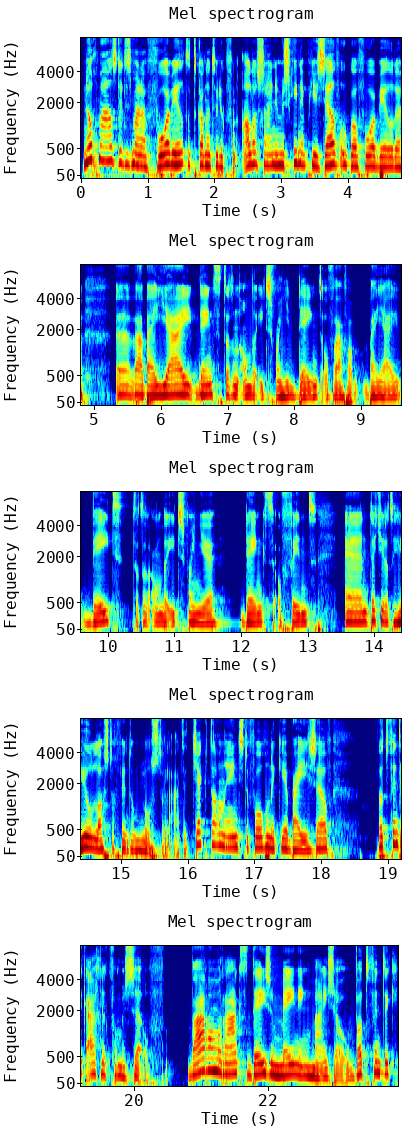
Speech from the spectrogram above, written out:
Nogmaals, dit is maar een voorbeeld. Het kan natuurlijk van alles zijn. En misschien heb je zelf ook wel voorbeelden uh, waarbij jij denkt dat een ander iets van je denkt, of waarbij jij weet dat een ander iets van je denkt of vindt. En dat je dat heel lastig vindt om los te laten. Check dan eens de volgende keer bij jezelf. Wat vind ik eigenlijk van mezelf? Waarom raakt deze mening mij zo? Wat vind ik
